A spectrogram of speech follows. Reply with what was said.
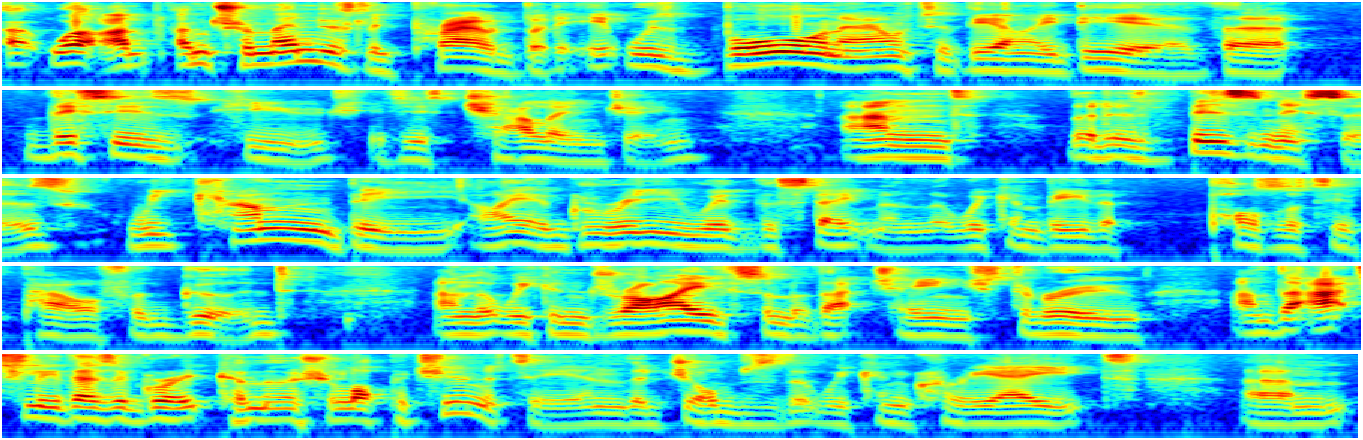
Uh, well, I'm, I'm tremendously proud, but it was born out of the idea that this is huge, it is challenging, and that as businesses, we can be, I agree with the statement that we can be the positive power for good and that we can drive some of that change through, and that actually there's a great commercial opportunity in the jobs that we can create um,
